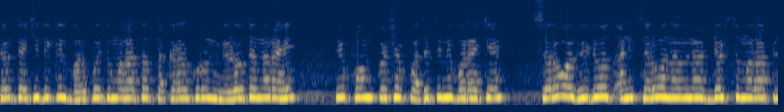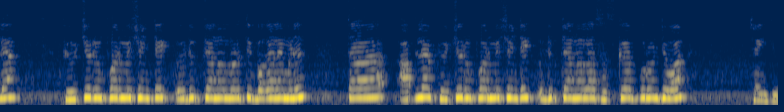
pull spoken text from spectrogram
तर त्याची देखील भरपाई तुम्हाला आता तक्रार करून मिळवता येणार आहे. ते फॉर्म कशा पद्धतीने भरायचे? सर्व व्हिडिओज आणि सर्व नवीन अपडेट्स तुम्हाला आपल्या फ्युचर इन्फॉर्मेशन टेक यूट्यूब चॅनलवरती बघायला मिळेल. तर आपल्या फ्युचर इन्फॉर्मेशन टेक यूट्यूब चॅनलला सबस्क्राईब करून ठेवा. Thank you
